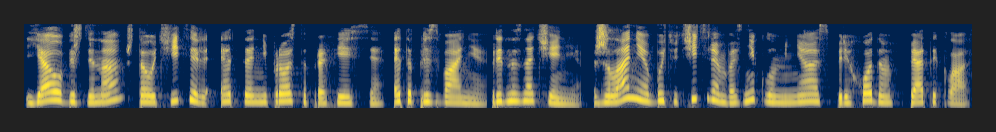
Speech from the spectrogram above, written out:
Я убеждена, что учитель — это не просто профессия, это призвание, предназначение. Желание быть учителем возникло у меня с переходом в пятый класс.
